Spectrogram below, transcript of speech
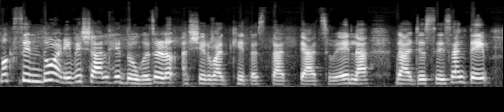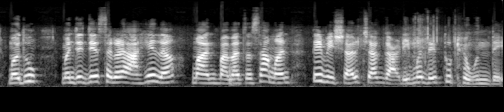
मग सिंधू आणि विशाल हे दोघं जण आशीर्वाद घेत असतात. त्याच वेळेला राजश्री सांगते मधू म्हणजे जे सगळं आहे ना मानपानाचं सामान ते विशालच्या गाडीमध्ये तू ठेवून दे.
